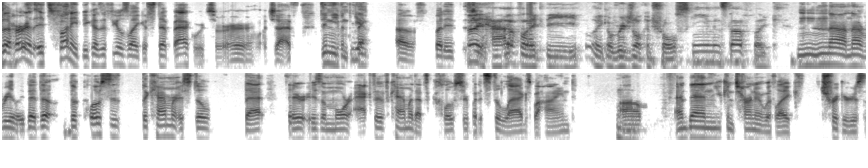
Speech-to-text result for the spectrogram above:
to her, it's funny because it feels like a step backwards for her, which I didn't even Yeah. think of. But it, Do they have like the like original control scheme and stuff? Like No, not really. The, the the closest the camera is still that. There is a more active camera that's closer, but it still lags behind. Mhm. Um, and then you can turn it with like triggers.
